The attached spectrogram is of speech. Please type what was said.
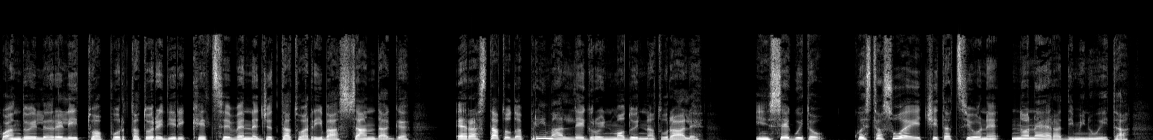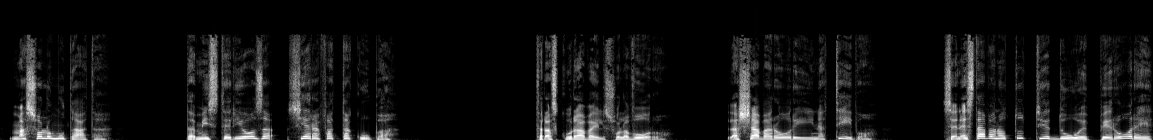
quando il relitto apportatore di ricchezze venne gettato a riva a Sandag, era stato dapprima allegro in modo innaturale. In seguito, questa sua eccitazione non era diminuita, ma solo mutata. Da misteriosa si era fatta cupa. Trascurava il suo lavoro, lasciava Rory inattivo. Se ne stavano tutti e due per ore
